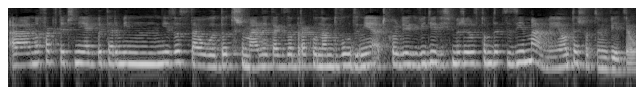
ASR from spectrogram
A no faktycznie jakby termin nie został dotrzymany, tak zabrakło nam dwóch dni, aczkolwiek wiedzieliśmy, że już tą decyzję decyzję mamy i on też o tym wiedział.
